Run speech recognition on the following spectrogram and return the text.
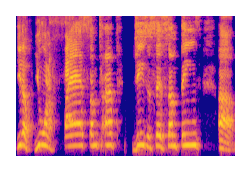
you know, you want to fast sometimes. Jesus says some things uh,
